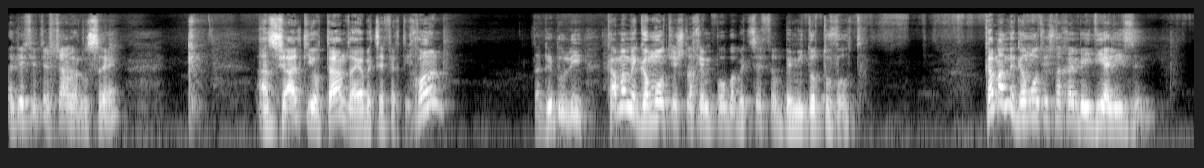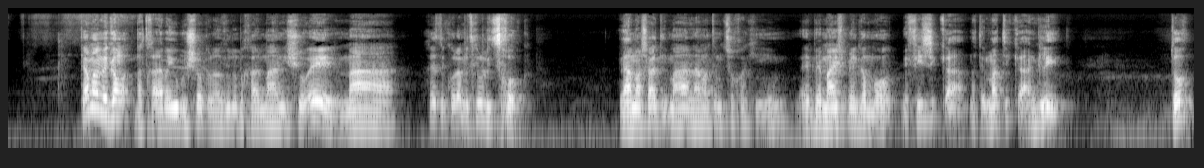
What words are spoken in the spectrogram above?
לגשת ישר לנושא. אז שאלתי אותם, זה היה בית ספר תיכון, תגידו לי, כמה מגמות יש לכם פה בבית ספר במידות טובות? כמה מגמות יש לכם באידיאליזם? כמה מגמות... בהתחלה הם היו בשוק, לא הבינו בכלל מה אני שואל, מה... אחרי זה כולם התחילו לצחוק. למה? שאלתי, מה, למה אתם צוחקים? במה יש מגמות? בפיזיקה, מתמטיקה, אנגלית? טוב,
